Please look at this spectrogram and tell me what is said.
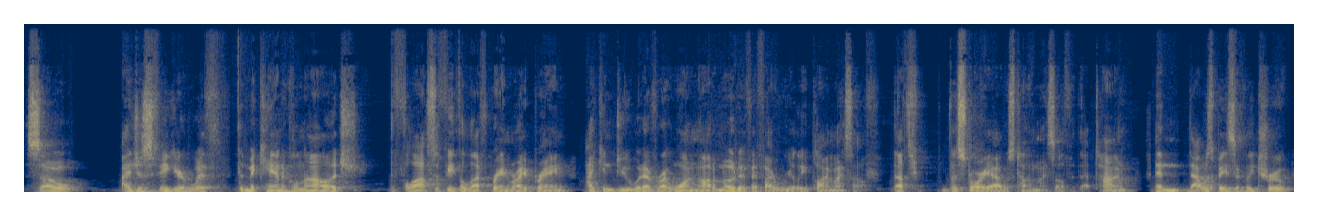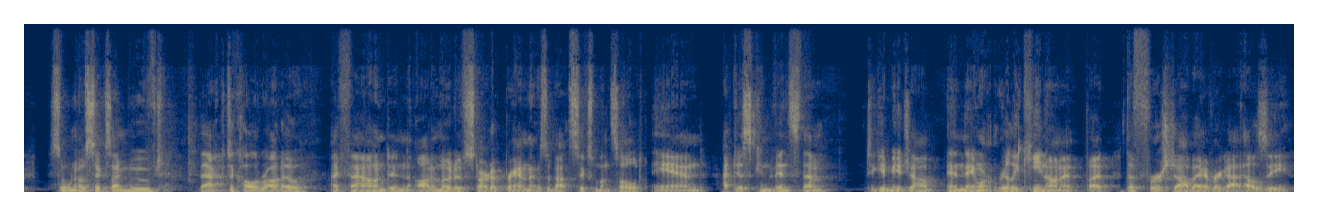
So I just figured with the mechanical knowledge, the philosophy, the left brain, right brain, I can do whatever I want in automotive if I really apply myself. That's the story I was telling myself at that time. And that was basically true. So in 06, I moved back to Colorado. I found an automotive startup brand that was about six months old and I just convinced them to give me a job and they weren't really keen on it. But the first job I ever got, LZ,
